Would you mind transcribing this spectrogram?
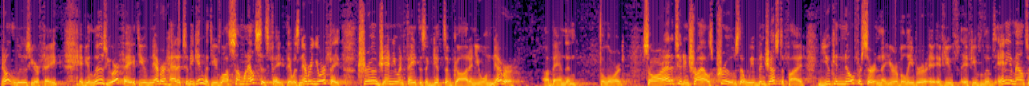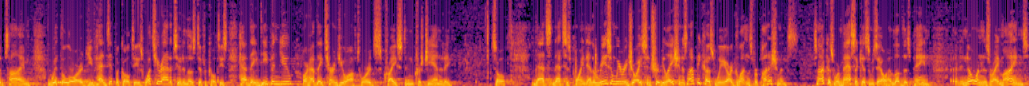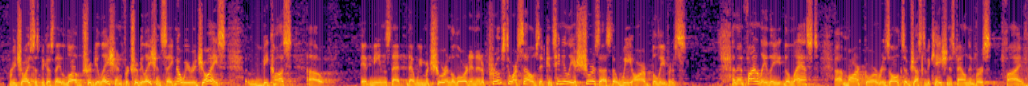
You don't lose your faith. If you lose your faith, you've never had it to begin with. You've lost someone else's faith. It was never your faith. True, genuine faith is a gift of God, and you will never abandon the Lord. So our attitude in trials proves that we've been justified. You can know for certain that you're a believer if you've, if you've lived any amount of time with the Lord, you've had difficulties. What's your attitude in those difficulties? Have they deepened you or have they turned you off towards Christ and Christianity? So that's, that's his point. And the reason we rejoice in tribulation is not because we are gluttons for punishments. It's not because we're masochists and we say, oh, I love this pain. No one in his right mind rejoices because they love tribulation for tribulation's sake. No, we rejoice because uh, it means that, that we mature in the Lord and it approves to ourselves, it continually assures us that we are believers. And then finally, the, the last uh, mark or result of justification is found in verse 5.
